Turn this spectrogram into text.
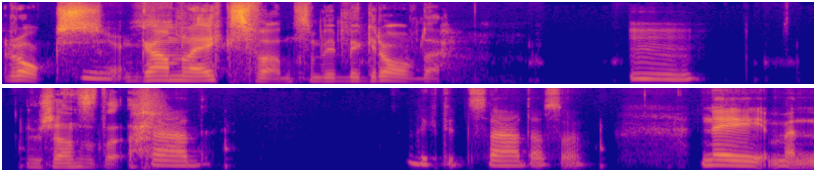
Rox, Yes. gamla X-fan som vi begravde. Mm. Hur känns det? Sad. Riktigt sad alltså. Nej, men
